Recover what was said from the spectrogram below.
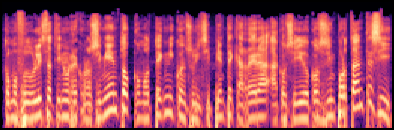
como futbolista tiene un reconocimiento, como técnico en su incipiente carrera ha conseguido cosas importantes y,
